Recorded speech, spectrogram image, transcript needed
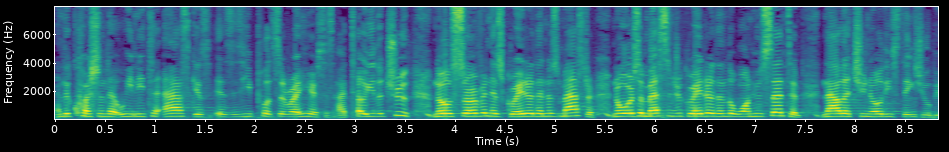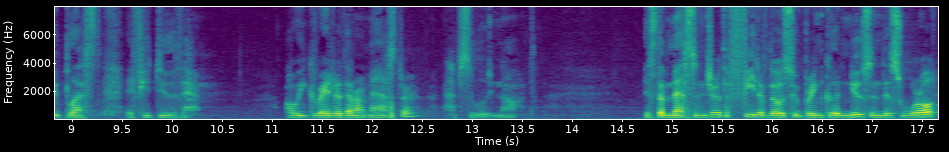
And the question that we need to ask is, is, he puts it right here. He says, I tell you the truth. No servant is greater than his master, nor is a messenger greater than the one who sent him. Now that you know these things, you'll be blessed if you do them. Are we greater than our master? Absolutely not. Is the messenger, the feet of those who bring good news in this world,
